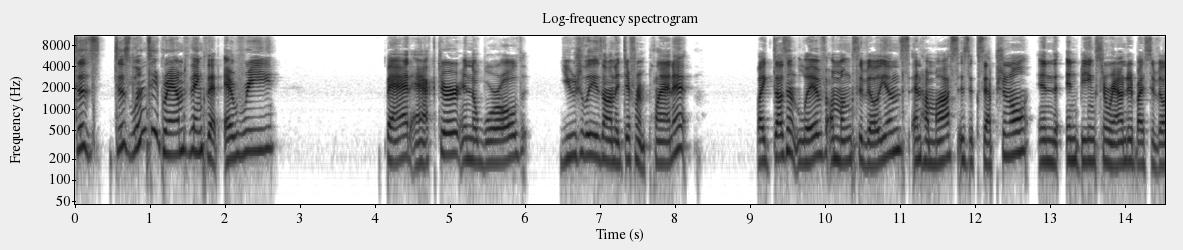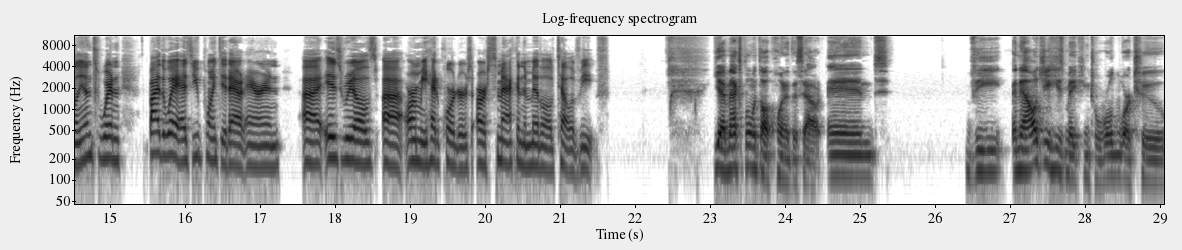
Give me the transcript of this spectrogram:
does does Lindsey Graham think that every bad actor in the world usually is on a different planet? like doesn't live among civilians and Hamas is exceptional in in being surrounded by civilians when by the way as you pointed out Aaron uh, Israel's uh, army headquarters are smack in the middle of Tel Aviv. Yeah, Max Blumenthal pointed this out and the analogy he's making to World War II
